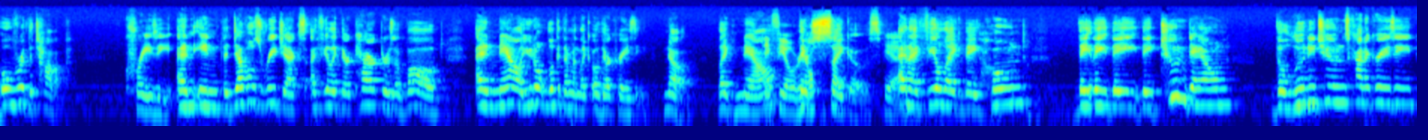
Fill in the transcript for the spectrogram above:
over the top crazy. And in The Devil's Rejects, I feel like their characters evolved, and now you don't look at them and like, oh, they're crazy. No, like now They feel real. they're psychos. Yeah. And I feel like they honed, they they they they tuned down the Looney Tunes kind of crazy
